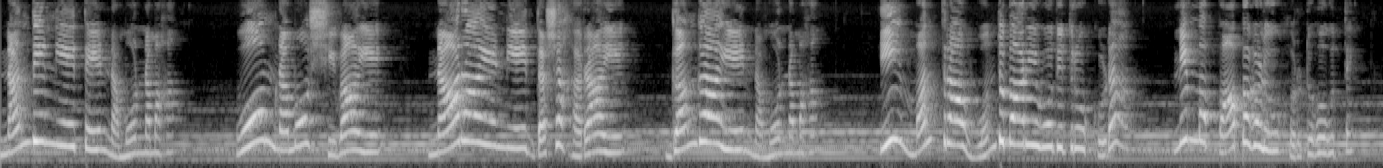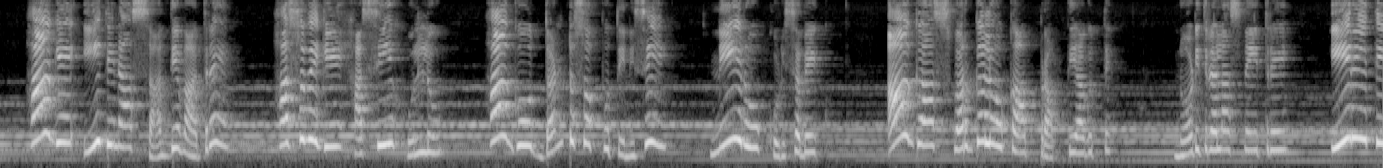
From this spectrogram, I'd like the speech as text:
ನಂದಿನ್ಯೇತೆ ನಮೋ ನಮಃ, ಓಂ ನಮೋ ಶಿವಾಯೇ, ನಾರಾಯಣ್ಯೇ ದಶಹರಾಯೇ, ಗಂಗಾಯೇ ನಮೋ ನಮಃ. ಈ ಮಂತ್ರ ಒಂದು ಬಾರಿ ಓದಿದ್ರೂ ಕೂಡ ನಿಮ್ಮ ಪಾಪಗಳು ಹೊರಟು ಹೋಗುತ್ತೆ. ಹಾಗೆ ಈ ದಿನ ಸಾಧ್ಯವಾದ್ರೆ ಹಸುವಿಗೆ ಹಸಿ ಹುಲ್ಲು ಹಾಗೂ ದಂಟು ಸೊಪ್ಪು ತಿನಿಸಿ ನೀರು ಕುಡಿಸಬೇಕು. ಆಗ ಸ್ವರ್ಗಲೋಕ ಪ್ರಾಪ್ತಿಯಾಗುತ್ತೆ. ನೋಡಿದ್ರಲ್ಲ ಸ್ನೇಹಿತರೆ, ಈ ರೀತಿ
